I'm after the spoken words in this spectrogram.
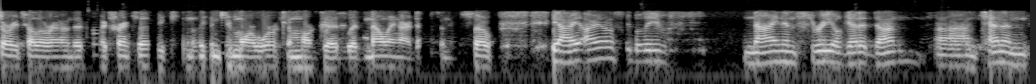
storytell around it. Quite frankly, we can, we can do more work and more good with knowing our destiny. So, yeah, I, I honestly believe nine and three will get it done. Um, Ten and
